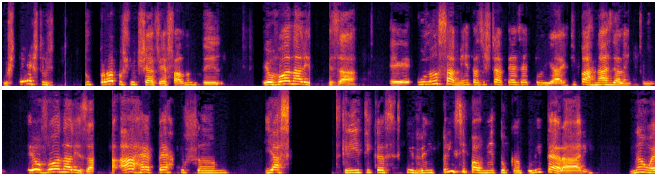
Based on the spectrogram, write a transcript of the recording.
os textos do próprio Chico Xavier falando dele. Eu vou analisar é, o lançamento, as estratégias editoriais de Parnas de Alentum. Eu vou analisar a repercussão e as críticas que vêm principalmente do campo literário, não é,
